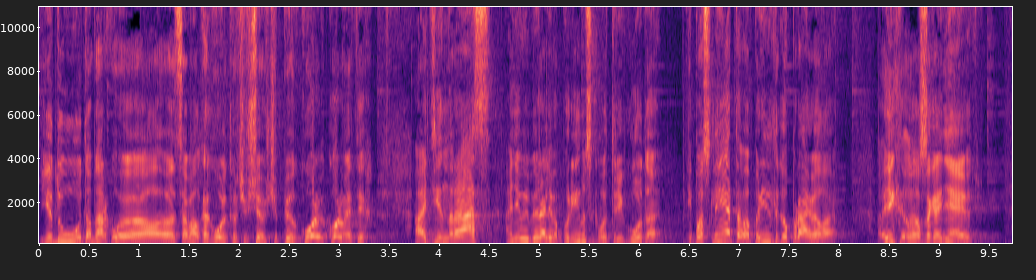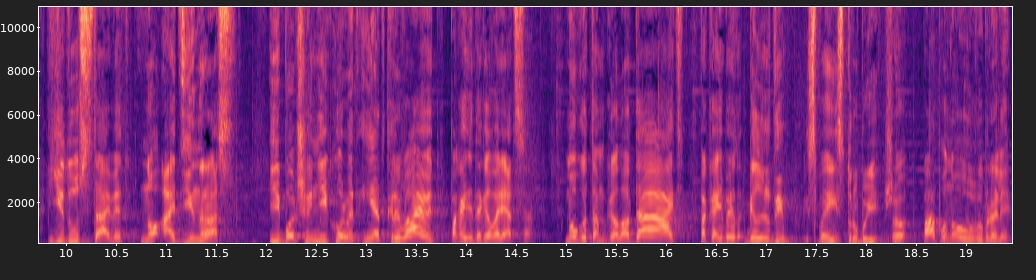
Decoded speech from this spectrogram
Еду, там, нарко, э, там, алкоголь, короче, все, кормят их. Один раз они выбирали Папу Римского три года. И после этого приняли такое правило. Их э, загоняют, еду ставят, но один раз. И больше не кормят и не открывают, пока не договорятся. Могут там голодать, пока не пойдет белый дым из, из трубы, что папу нового выбрали.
